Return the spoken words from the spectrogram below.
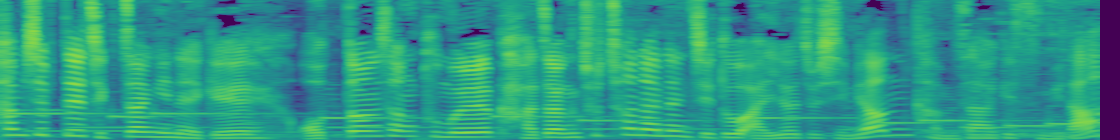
30대 직장인에게 어떤 상품을 가장 추천하는지도 알려주시면 감사하겠습니다.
